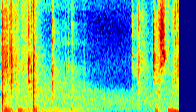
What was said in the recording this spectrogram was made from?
ไปพินเทสจัสมิน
